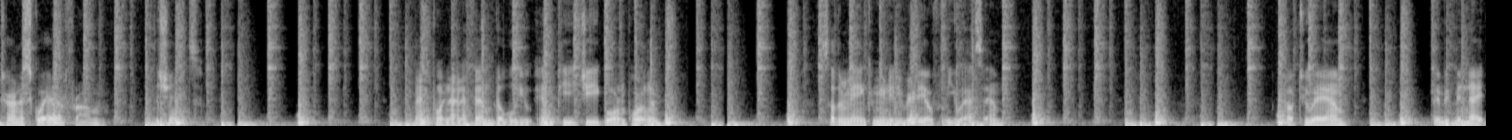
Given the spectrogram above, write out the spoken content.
Turn a Square from The Shins. 90.9 FM, WMPG, Gorham, Portland. Southern Maine Community Radio from USM. About 2 a.m., maybe midnight.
